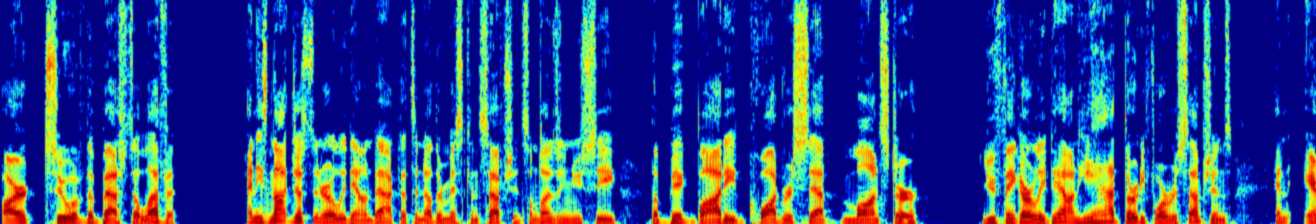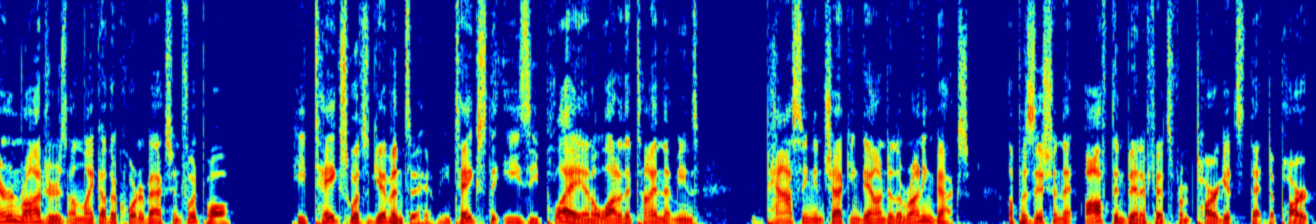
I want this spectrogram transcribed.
are two of the best 11. And he's not just an early down back. That's another misconception. Sometimes when you see the big bodied quadricep monster, you think early down. He had 34 receptions. And Aaron Rodgers, unlike other quarterbacks in football, he takes what's given to him. He takes the easy play. And a lot of the time that means passing and checking down to the running backs, a position that often benefits from targets that depart,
